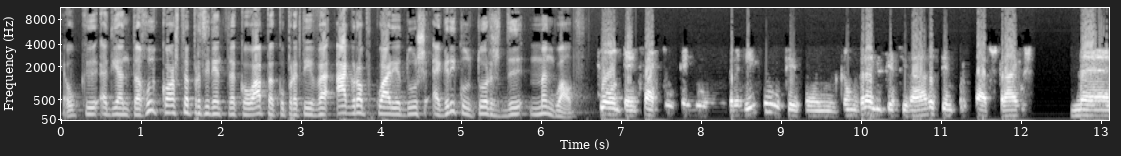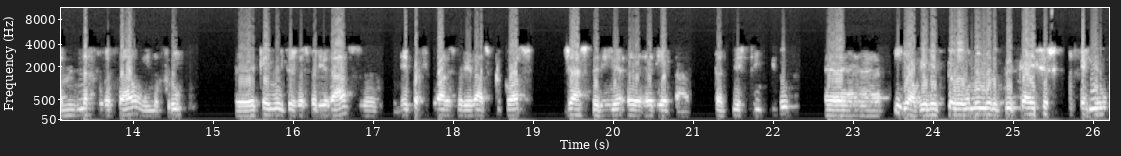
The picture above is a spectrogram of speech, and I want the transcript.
É o que adianta Rui Costa, presidente da COAP, a Cooperativa Agropecuária dos Agricultores de Mangualde. Ontem, de facto, caiu um caiu com, com grande intensidade, tendo provocado estragos na, na floração e no fruto que em muitas das variedades, eh, em particular as variedades precoces, já estaria eh, adiantado. Portanto, neste sentido, e obviamente pelo número de queixas que saiu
